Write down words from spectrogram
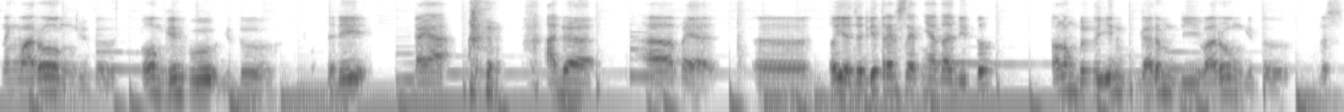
neng warung gitu. Oh nggih bu gitu. Jadi kayak ada eh, apa ya eh, oh iya jadi translate-nya tadi tuh tolong beliin garam di warung gitu. Terus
